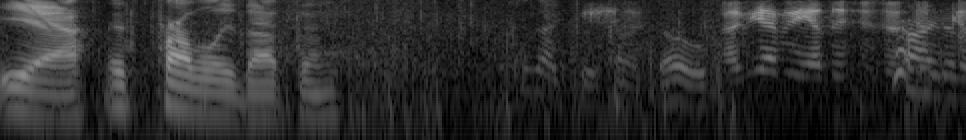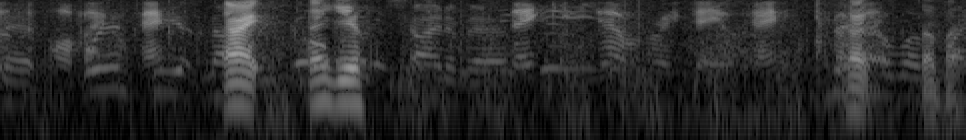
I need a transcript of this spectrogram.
Yeah, it's probably that then. If you have any other issues, just give us a call back, okay? All right. Thank you. Thank you. You have a great day, okay? All right. Bye bye.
